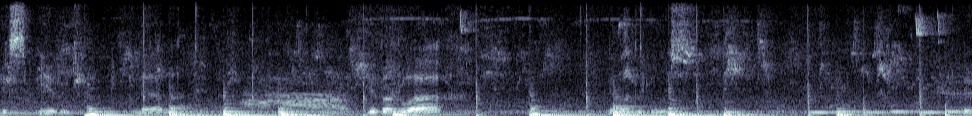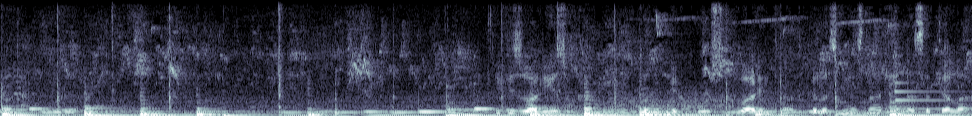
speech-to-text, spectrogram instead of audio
Respiro nela, levando ar, visualizo o caminho, todo o percurso do ar entrando pelas minhas narinas até lá.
